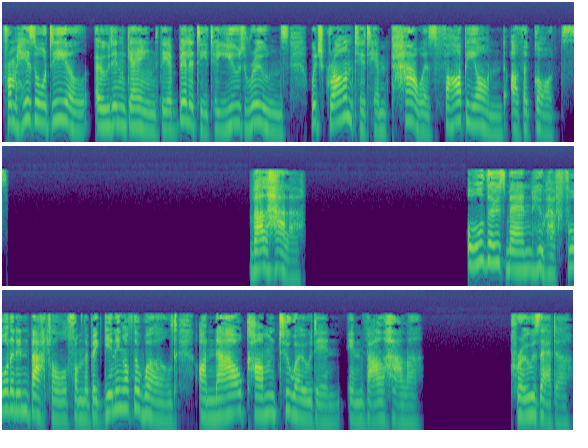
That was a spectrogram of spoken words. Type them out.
From his ordeal, Odin gained the ability to use runes, which granted him powers far beyond other gods. Valhalla all those men who have fallen in battle from the beginning of the world are now come to Odin in Valhalla. Prose Edda.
